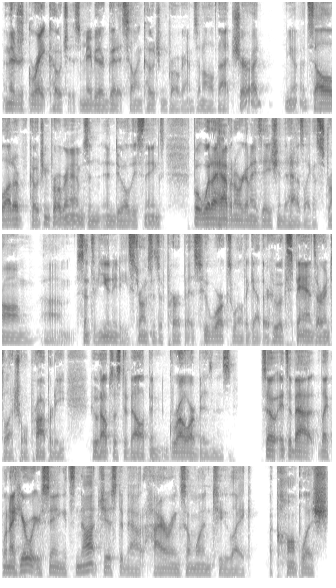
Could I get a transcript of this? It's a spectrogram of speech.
and they're just great coaches, and maybe they're good at selling coaching programs and all of that, sure, I'd you know, I'd sell a lot of coaching programs and, and do all these things. But would I have an organization that has like a strong um, sense of unity, strong sense of purpose, who works well together, who expands our intellectual property, who helps us develop and grow our business? So it's about like when I hear what you're saying, it's not just about hiring someone to like accomplish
